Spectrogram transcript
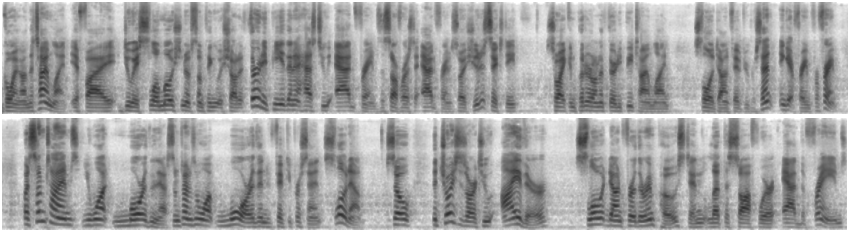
going on the timeline. If I do a slow motion of something that was shot at 30p, then it has to add frames. The software has to add frames. So I shoot at 60, so I can put it on a 30p timeline, slow it down 50%, and get frame for frame. But sometimes you want more than that. Sometimes you want more than 50% slowdown. So the choices are to either slow it down further in post and let the software add the frames,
